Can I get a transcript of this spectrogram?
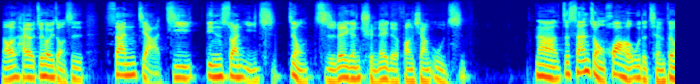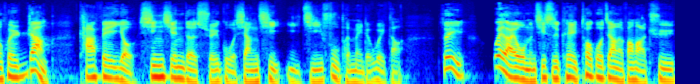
然后还有最后一种是三甲基丁酸乙酯，这种酯类跟醛类的芳香物质。那这三种化合物的成分会让咖啡有新鲜的水果香气以及覆盆梅的味道。所以未来我们其实可以透过这样的方法去。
